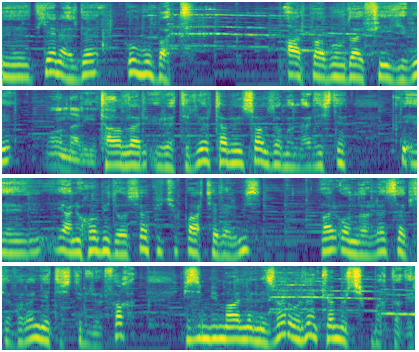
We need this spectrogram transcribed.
E, genelde hububat, arpa, buğday, fi gibi Onlar yetiştiriyor. tahıllar üretiliyor. Tabii son zamanlarda işte e, yani hobi de olsa küçük bahçelerimiz var. Onlarla sebze falan yetiştiriliyor. Fakat bizim bir mahallemiz var. Oradan kömür çıkmaktadır.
